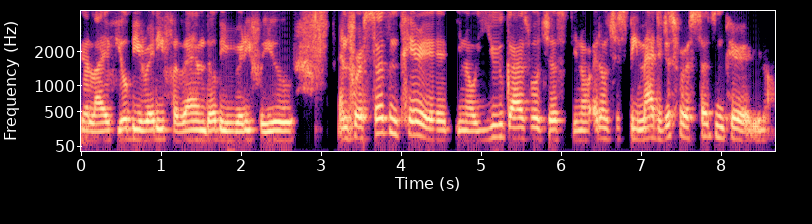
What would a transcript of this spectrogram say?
in your life. You'll be ready for them, they'll be ready for you. And for a certain period, you know, you guys will just, you know, it'll just be magic just for a certain period, you know.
